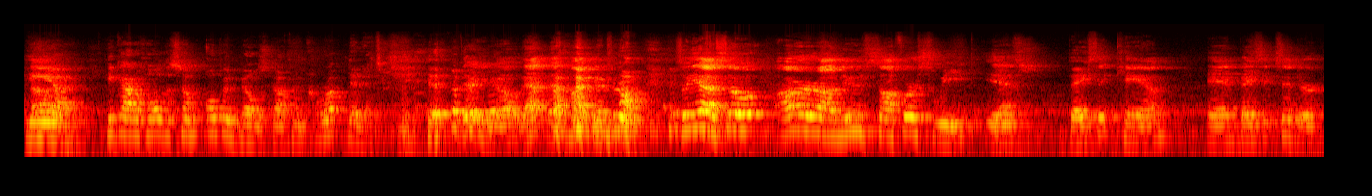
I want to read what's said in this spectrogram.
He, No. uh, he got a hold of some open build stuff and corrupted it. There you go. That, that might be true. So yeah, so our uh, new software suite Yes. is Basic CAM and Basic Sender,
